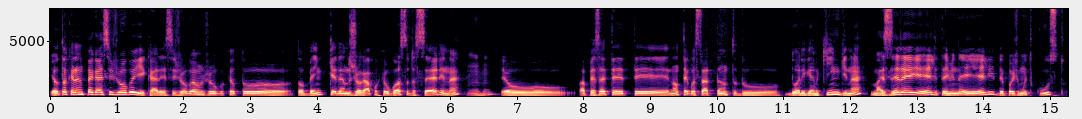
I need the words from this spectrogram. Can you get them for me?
Eu tô querendo pegar esse jogo aí, cara. Esse jogo é um jogo que eu tô tô bem querendo jogar porque eu gosto da série, né? Uhum. Eu apesar de ter, ter não ter gostado tanto do do Origami King, né? Mas zerei ele, terminei ele, depois de muito custo.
